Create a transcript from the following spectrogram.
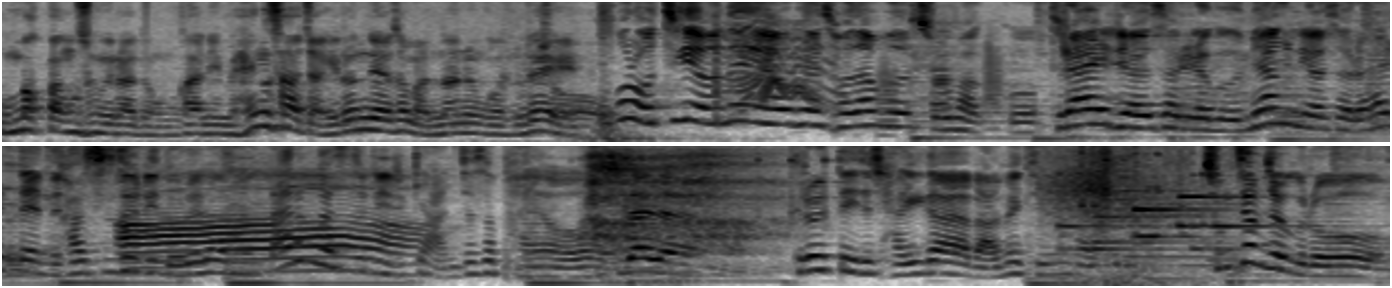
음악 방송이라던가 아니면 행사장 이런 데에서 만나는 건데 뭘 어떻게 연애해요? 그냥 전화번호 주고 받고 드라이 리허설이라고 음향 리허설을 할 때는 가수들이 노래를 하면 다른 가수들이 이렇게 앉아서 봐요. 네네. 그럴 때 이제 자기가 마음에 드는 가수를 중점적으로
